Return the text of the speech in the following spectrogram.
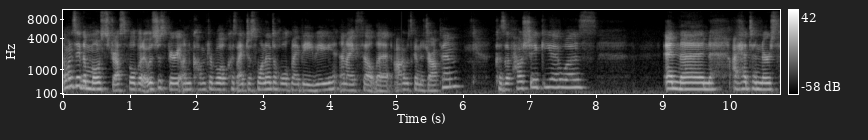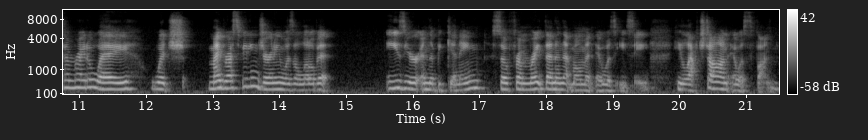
I want to say the most stressful, but it was just very uncomfortable because I just wanted to hold my baby and I felt that I was going to drop him because of how shaky I was. And then I had to nurse him right away, which my breastfeeding journey was a little bit easier in the beginning. So from right then in that moment, it was easy. He latched on, it was fun.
